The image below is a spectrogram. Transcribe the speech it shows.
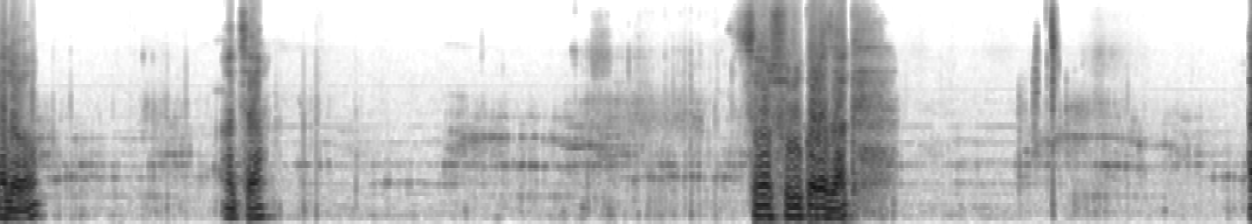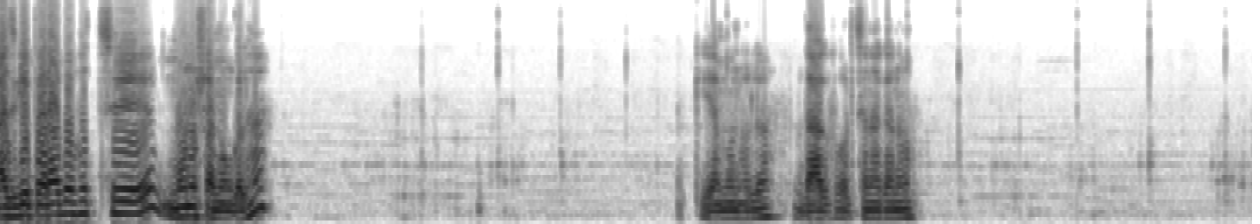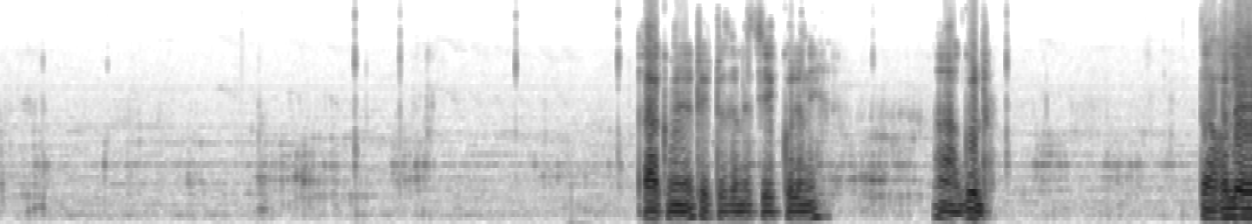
Hello. আচ্ছা। চলো শুরু করা যাক। আজকে পড়াবো হচ্ছে মনসা মঙ্গল হ্যাঁ? কি এমন হলো? দাগ পড়ছে না কেন? এক মিনিট একটুখানি চেক করে নি। হ্যাঁ গুড তাহলে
